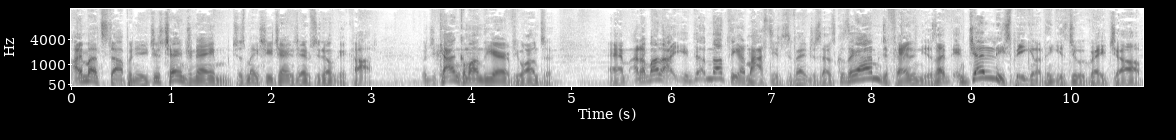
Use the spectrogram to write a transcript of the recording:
I'm not stopping you. Just change your name. Just make sure you change your name so you don't get caught. But you can come on the air if you want to. Um, and I'm not, I'm not thinking I'm asking you to defend yourselves because I am defending you. I, and generally speaking, I think you do a great job.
